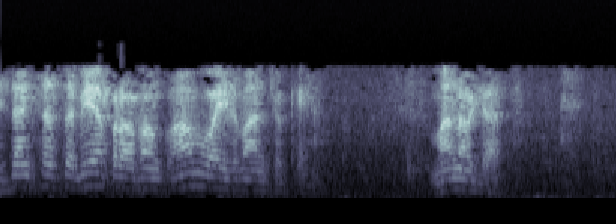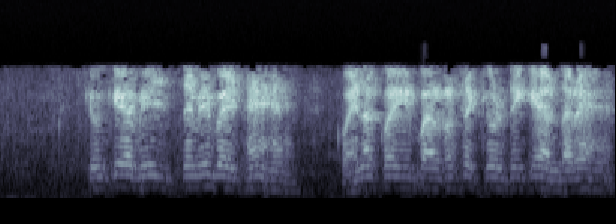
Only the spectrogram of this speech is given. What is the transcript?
इस ढंग से सभी अपराधों को हम वैध मान चुके हैं। मानव जात। क्योंकि अभी जितने भी बैठे हैं, कोई ना कोई बॉर्डर सिक्योरिटी के अंदर है।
